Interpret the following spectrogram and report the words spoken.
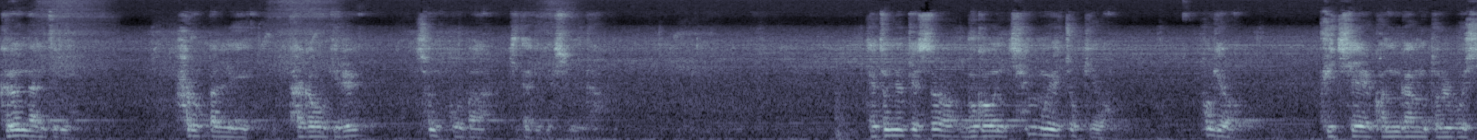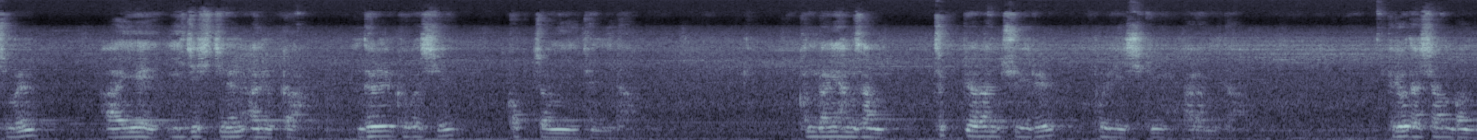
그런 날들이 하루빨리 다가오기를 손꼽아 기다리겠습니다. 대통령께서 무거운 책무에 쫓겨 혹여 귀치의 건강 돌보심을 아예 잊으시지는 않을까 늘 그것이 걱정이 됩니다. 건강에 항상 특별한 주의를 돌리시기 바랍니다. 그리고 다시 한번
